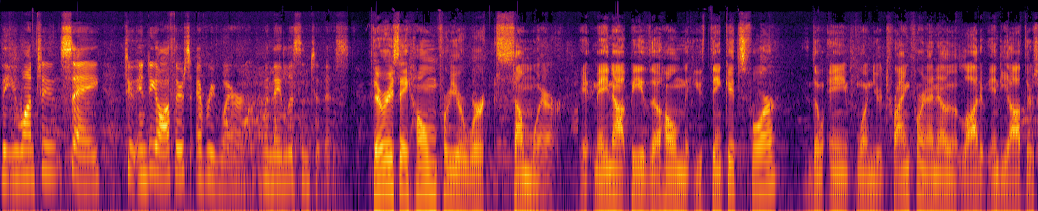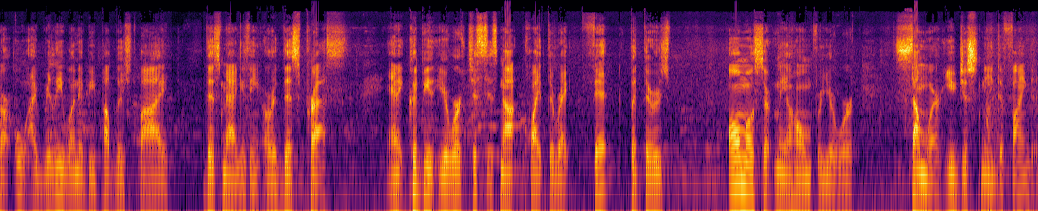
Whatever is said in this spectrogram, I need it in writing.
that you want to say to indie authors everywhere when they listen to this. There is a home for your work somewhere. It may not be the home that you think it's for, the aim one you're trying for. And I know a lot of indie authors are, oh, I really want to be published by this magazine or this press. And it could be that your work just is not quite the right fit, but there's almost certainly a home for your work somewhere. You just need to find it.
